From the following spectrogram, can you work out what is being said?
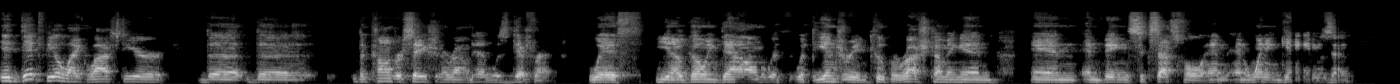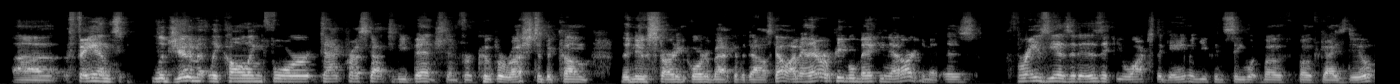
it did feel like last year the the the conversation around him was different with you know going down with with the injury and Cooper Rush coming in and and being successful and and winning games and uh, fans legitimately calling for Dak Prescott to be benched and for Cooper Rush to become the new starting quarterback of the Dallas Cowboys. I mean, there were people making that argument as crazy as it is if you watch the game and you can see what both both guys do.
